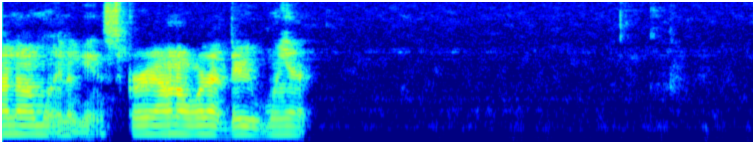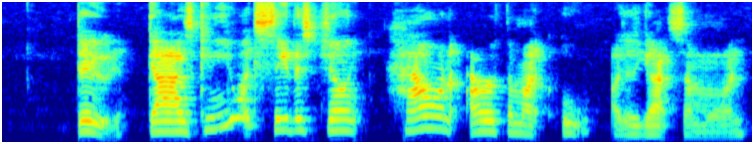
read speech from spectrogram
I know I'm winning against screwed. I don't know where that dude went. Dude, guys, can you like see this junk? How on earth am I? Ooh, I just got someone.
